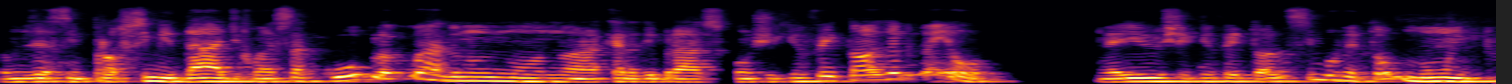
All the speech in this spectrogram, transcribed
vamos dizer assim, proximidade com essa cúpula, quando no, no, na queda de braço com o Chiquinho Feitosa, ele ganhou. E o Chiquinho Feitosa se movimentou muito,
